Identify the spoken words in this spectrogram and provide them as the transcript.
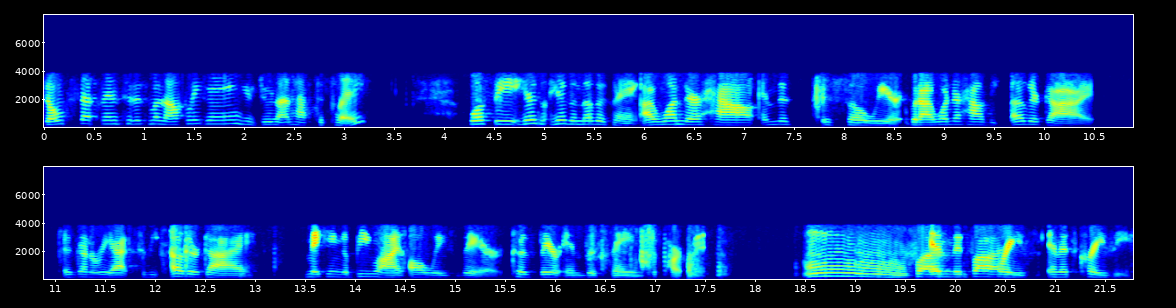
don't step into this monopoly game. You do not have to play. Well, see, here's here's another thing. I wonder how, and this is so weird, but I wonder how the other guy is going to react to the other guy making a beeline always there because they're in the same department, Mm, but and it's but, crazy. And it's crazy.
